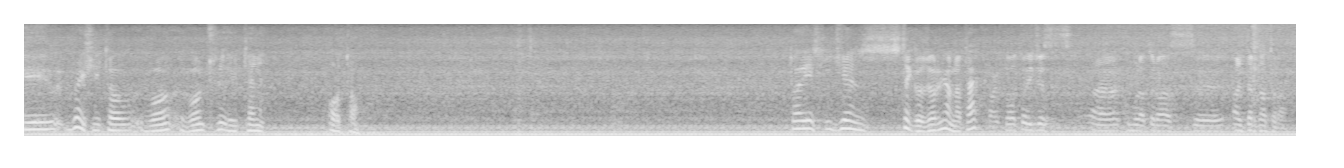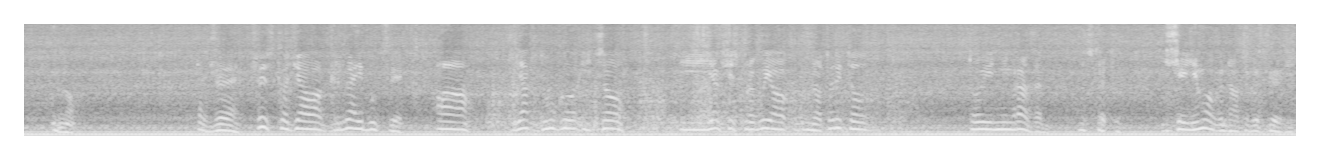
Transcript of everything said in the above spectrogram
Yy, Weź to, wło- włącz y, ten oto. To jest, idzie z tego, z Oriona, tak? Tak, to, to idzie z e, akumulatora z e, alternatora. No. Także wszystko działa, graj bucy. A jak długo i co i jak się sprawują akumulatory, to, to innym razem, niestety. Dzisiaj nie mogę na tego stwierdzić.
